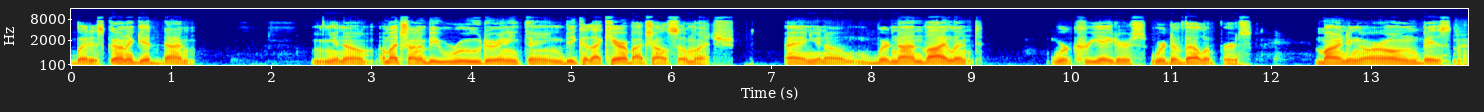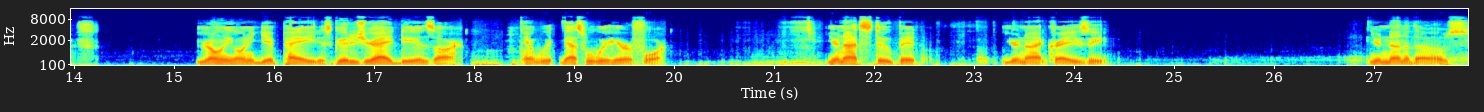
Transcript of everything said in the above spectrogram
but it's going to get done. You know, I'm not trying to be rude or anything because I care about y'all so much. And, you know, we're nonviolent, we're creators, we're developers, minding our own business. You're only going to get paid as good as your ideas are. And that's what we're here for. You're not stupid. You're not crazy. You're none of those.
